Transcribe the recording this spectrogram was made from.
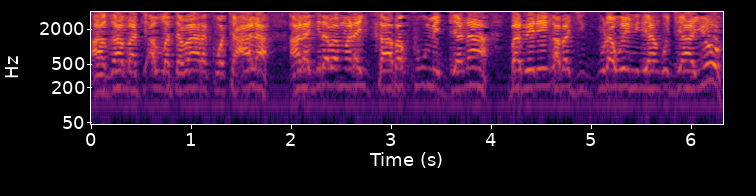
agamba nti allah tabaraka wataala alagira bamalayika abakuuma ejjana babeere nga bagiggulawo emiryango gyayo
